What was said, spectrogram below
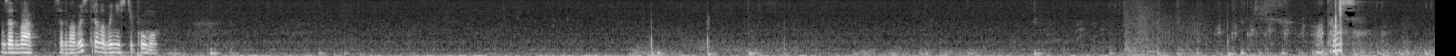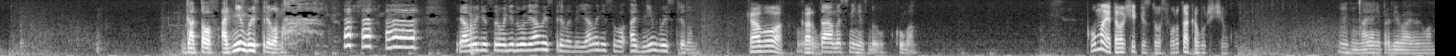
за два, за два выстрела вынести куму? Готов. Одним выстрелом. Я вынесу его не двумя выстрелами, я вынесу его одним выстрелом. Кого? Карл. Там эсминец был, кума. Кума это вообще пиздос. Вуртака лучше, чем Кума. Мгм, а я не пробиваю его.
